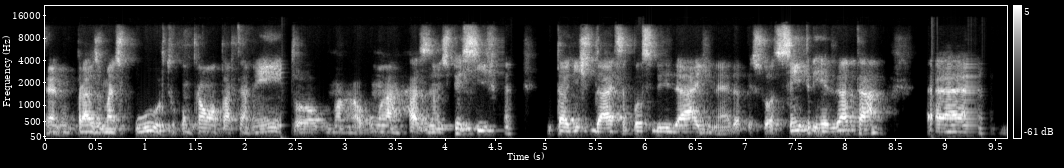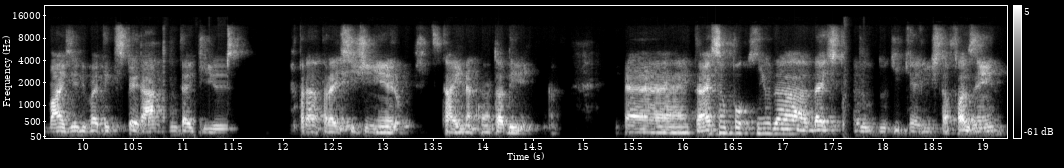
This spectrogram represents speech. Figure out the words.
né, num prazo mais curto, comprar um apartamento, alguma, alguma razão específica. Então a gente dá essa possibilidade né, da pessoa sempre resgatar, uh, mas ele vai ter que esperar 30 dias para esse dinheiro cair na conta dele. Né? Uh, então essa é um pouquinho da, da história do, do que, que a gente está fazendo.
